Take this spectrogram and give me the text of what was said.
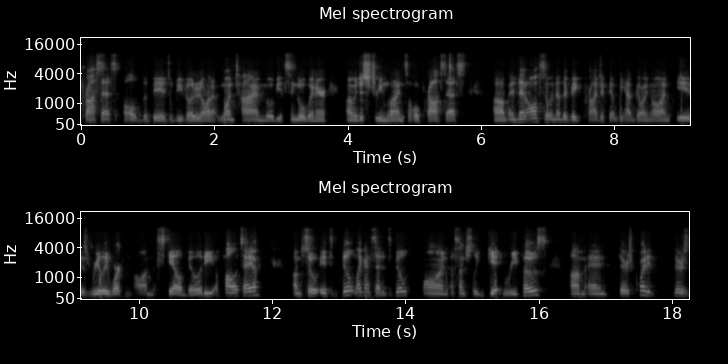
process, all the bids will be voted on at one time. There will be a single winner. Um, it just streamlines the whole process. Um, and then also another big project that we have going on is really working on the scalability of Politeia. Um, so it's built, like I said, it's built on essentially Git repos. Um, and there's quite a, there's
